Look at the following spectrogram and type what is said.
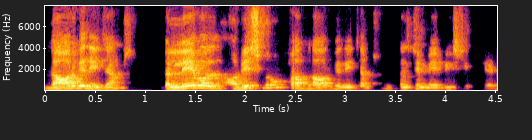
the organisms, the level or risk groups of the organisms may be shifted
